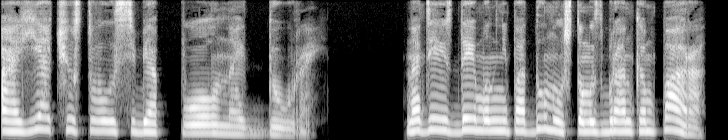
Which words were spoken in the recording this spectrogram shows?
А я чувствовала себя полной дурой. Надеюсь, Деймон не подумал, что мы с Бранком пара.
